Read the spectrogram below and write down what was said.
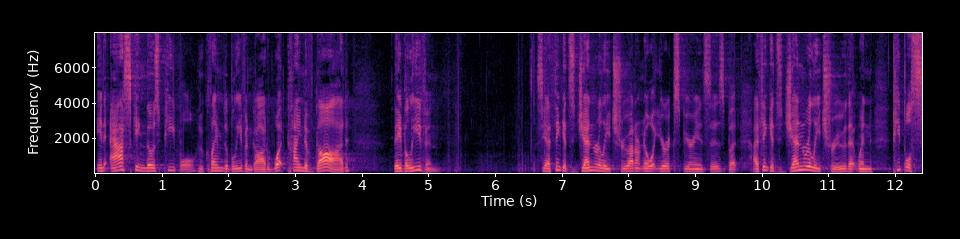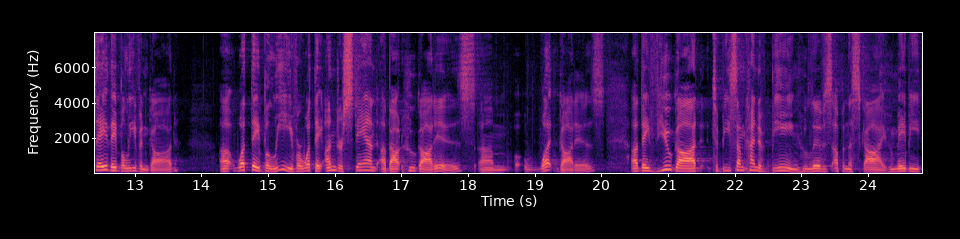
in asking those people who claim to believe in God what kind of God they believe in. See, I think it's generally true. I don't know what your experience is, but I think it's generally true that when people say they believe in God, uh, what they believe or what they understand about who God is, um, what God is, uh, they view God to be some kind of being who lives up in the sky, who maybe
